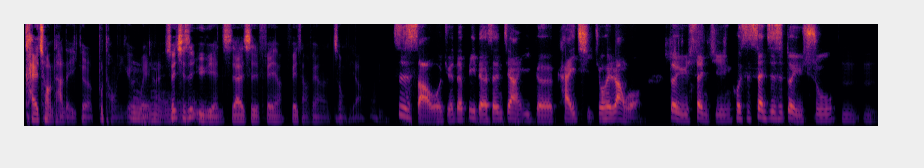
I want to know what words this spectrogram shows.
开创他的一个不同一个未来。嗯、所以，其实语言实在是非常非常非常的重要。至少，我觉得毕德生这样一个开启，就会让我。对于圣经，或是甚至是对于书，嗯嗯，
